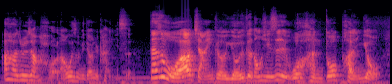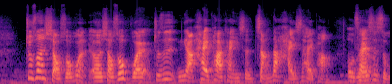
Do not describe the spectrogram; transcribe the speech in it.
啊，他就是这样好了，为什么一定要去看医生？但是我要讲一个，有一个东西是我很多朋友，就算小时候不敢，呃，小时候不爱，就是你讲害怕看医生，长大还是害怕。我猜是什么？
